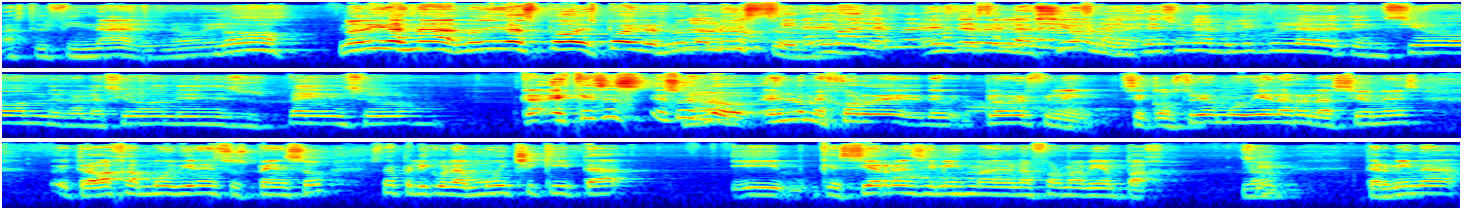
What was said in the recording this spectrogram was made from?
hasta el final, ¿no? Es, No, no digas nada, no digas spo- spoilers, no, No, lo han no, visto. sin Es, spoilers, no es hemos de relaciones, es una película de tensión, de relaciones, de suspenso. Claro, es que eso es, eso es, lo, es lo mejor de, de Cloverfield Lane. Se construyen muy bien las relaciones, eh, trabaja muy bien el suspenso. Es una película muy chiquita y que cierra en sí misma de una forma bien paja. ¿no? Sí. Termina,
